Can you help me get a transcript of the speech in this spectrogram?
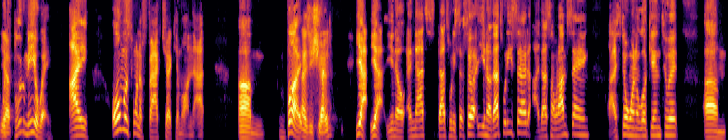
yeah. blew me away. I almost want to fact check him on that. Um, but as you should. That, yeah, yeah, you know, and that's that's what he said. So you know, that's what he said. That's not what I'm saying. I still want to look into it. Um,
